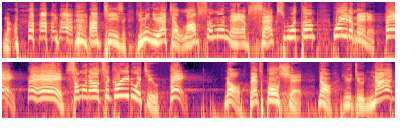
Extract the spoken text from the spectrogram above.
No, I'm teasing. You mean you have to love someone to have sex with them? Wait a minute. Hey, hey, hey, someone else agreed with you. Hey, no, that's bullshit. No, you do not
